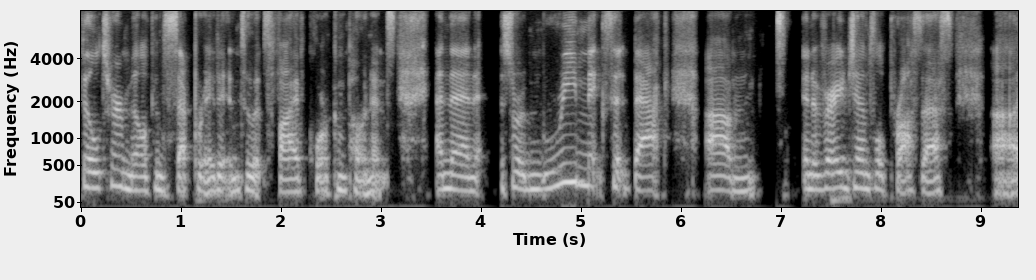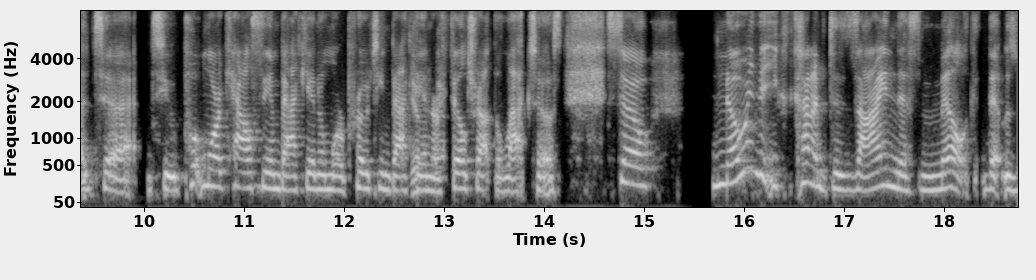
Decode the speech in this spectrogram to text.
filter milk and separate it into its five core components, and then sort of remix it back um, in a very gentle process uh, to to put more calcium back in or more protein back yep. in or filter out the lactose. So knowing that you could kind of design this milk that was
